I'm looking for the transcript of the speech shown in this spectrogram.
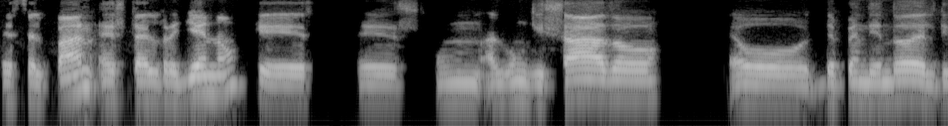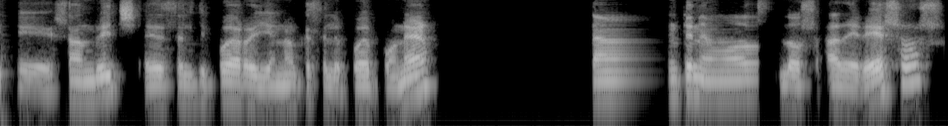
es el pan, está el relleno, que es, es algún guisado o dependiendo del tipo de sándwich, es el tipo de relleno que se le puede poner. También tenemos los aderezos,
